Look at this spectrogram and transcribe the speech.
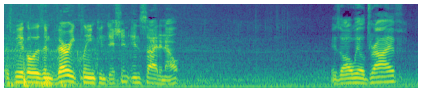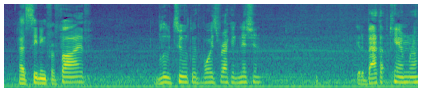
This vehicle is in very clean condition, inside and out. Is all-wheel drive, has seating for five, Bluetooth with voice recognition, get a backup camera,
